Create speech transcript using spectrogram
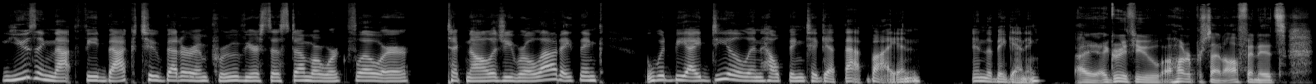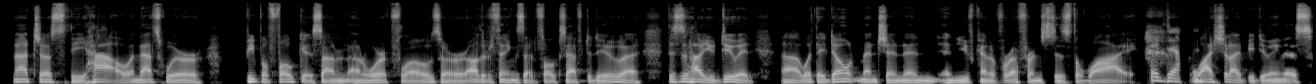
using that feedback to better improve your system or workflow or technology rollout, I think would be ideal in helping to get that buy in in the beginning. I agree with you 100%. Often it's not just the how, and that's where people focus on on workflows or other things that folks have to do. Uh, this is how you do it. Uh, what they don't mention, and and you've kind of referenced, is the why. Exactly. Why should I be doing this?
